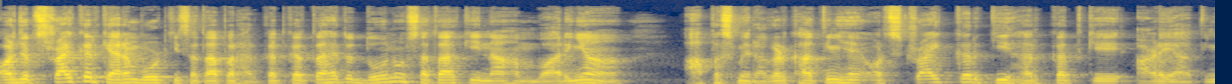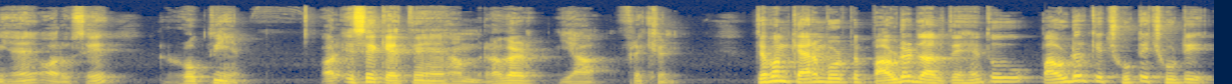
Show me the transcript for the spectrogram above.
और जब स्ट्राइकर कैरम बोर्ड की सतह पर हरकत करता है तो दोनों सतह की नाहमवारियाँ आपस में रगड़ खाती हैं और स्ट्राइकर की हरकत के आड़े आती हैं और उसे रोकती हैं। और इसे कहते हैं हम रगड़ या फ्रिक्शन। जब हम कैरम बोर्ड पे पाउडर डालते हैं तो पाउडर के छोटे छोटे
